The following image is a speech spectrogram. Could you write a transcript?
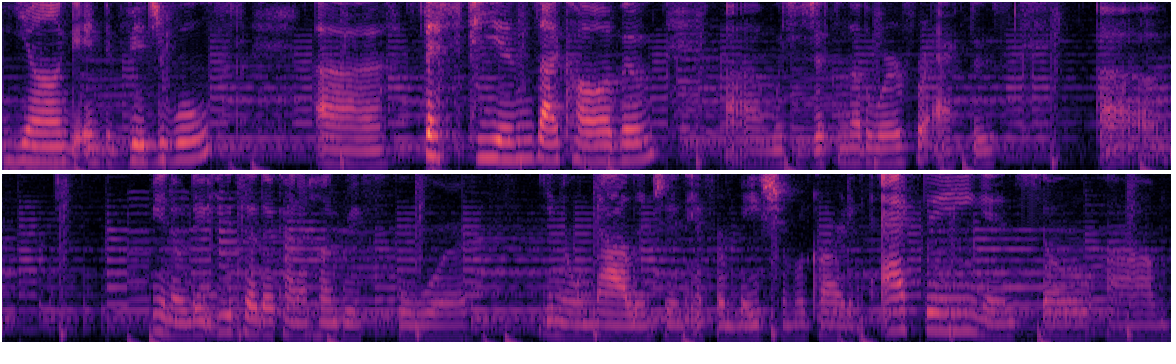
young individuals, uh, thespians, I call them, uh, which is just another word for actors. Um, you know, you can tell they're kind of hungry for, you know, knowledge and information regarding acting. And so, um,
